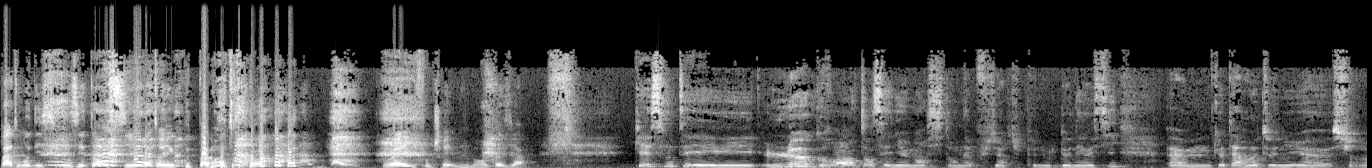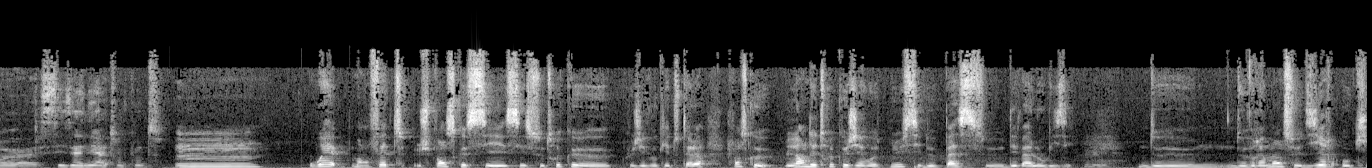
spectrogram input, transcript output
pas trop décidé ces temps-ci. Le patron il écoute pas moi trop. ouais, il faut que je, je me repose là. Quels sont tes. le grand enseignement, si tu en as plusieurs, tu peux nous le donner aussi, euh, que tu as retenu euh, sur euh, ces années à ton compte mmh, Ouais, bah en fait, je pense que c'est ce truc que, que j'évoquais tout à l'heure. Je pense que l'un des trucs que j'ai retenu, c'est de ne pas se dévaloriser. Mmh. De, de, vraiment se dire, ok,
